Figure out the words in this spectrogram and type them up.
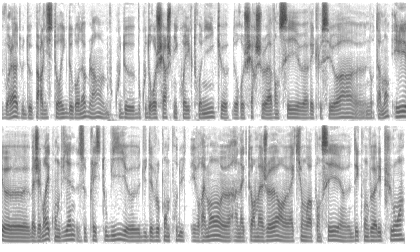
voilà, de, par l'historique de Grenoble, hein, beaucoup, de, beaucoup de recherche microélectronique, de recherche avancée avec le CEA notamment, et bah, j'aimerais qu'on devienne the place to be du développement de produits, et vraiment un acteur majeur à qui on va penser dès qu'on veut aller plus loin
